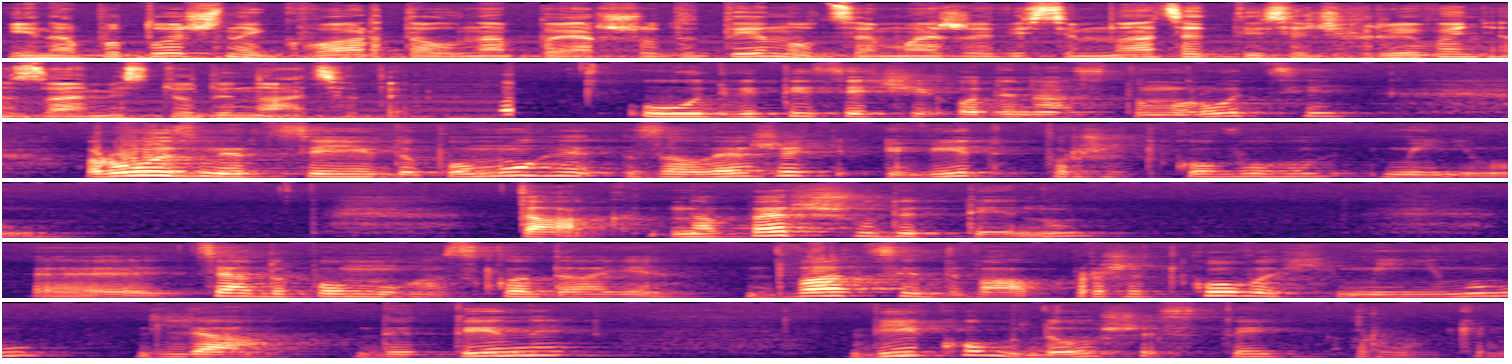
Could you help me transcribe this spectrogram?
І на поточний квартал на першу дитину це майже 18 тисяч гривень замість 11. У 2011 році розмір цієї допомоги залежить від прожиткового мінімуму. Так, на першу дитину е, ця допомога складає 22 прожиткових мінімуму для дитини віком до 6 років.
